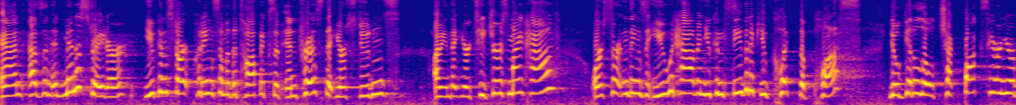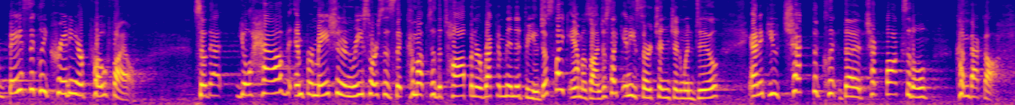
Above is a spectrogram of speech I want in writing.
And as an administrator, you can start putting some of the topics of interest that your students, I mean, that your teachers might have, or certain things that you would have, and you can see that if you click the plus, you'll get a little checkbox here, and you're basically creating your profile so that you'll have information and resources that come up to the top and are recommended for you, just like Amazon, just like any search engine would do. And if you check the, the checkbox, it'll come back off.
